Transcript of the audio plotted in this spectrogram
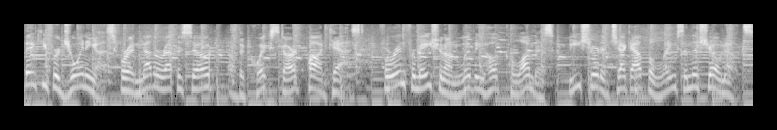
Thank you for joining us for another episode of the Quick Start Podcast. For information on Living Hope Columbus, be sure to check out the links in the show notes.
